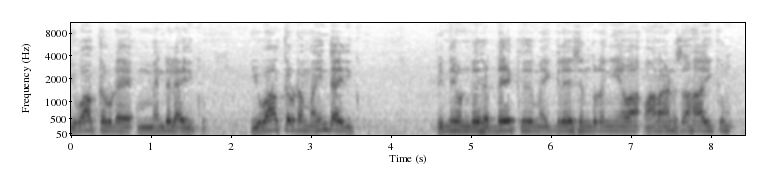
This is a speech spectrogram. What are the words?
യുവാക്കളുടെ മെന്റലായിരിക്കും യുവാക്കളുടെ മൈൻഡായിരിക്കും പിന്നെയുണ്ട് ഹെഡേക്ക് മൈഗ്രേഷൻ തുടങ്ങിയവ മാറാൻ സഹായിക്കും.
